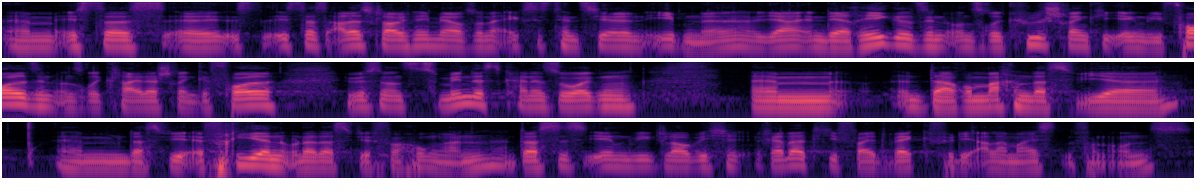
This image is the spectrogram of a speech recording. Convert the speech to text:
ähm, ist, das, äh, ist, ist das alles, glaube ich, nicht mehr auf so einer existenziellen Ebene. Ja, in der Regel sind unsere Kühlschränke irgendwie voll, sind unsere Kleiderschränke voll. Wir müssen uns zumindest keine Sorgen ähm, darum machen, dass wir, ähm, dass wir erfrieren oder dass wir verhungern. Das ist irgendwie, glaube ich, relativ weit weg für die allermeisten von uns.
